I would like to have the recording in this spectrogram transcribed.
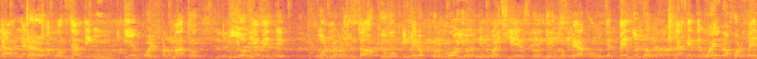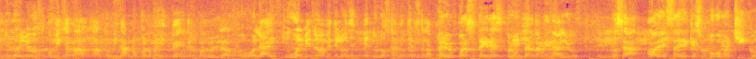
la, la Claro. lucha constante en un tiempo el formato y obviamente por los resultados que hubo primero por Moyo en el YCS donde topea con un péndulo la gente vuelve a jugar péndulo y luego se comienzan a, a combinarlo con los Magic Spectre con los Olive y vuelven nuevamente los péndulos a meterse a la Pero por eso te quería preguntar también algo. O sea, ahora el side deck es un poco más chico.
